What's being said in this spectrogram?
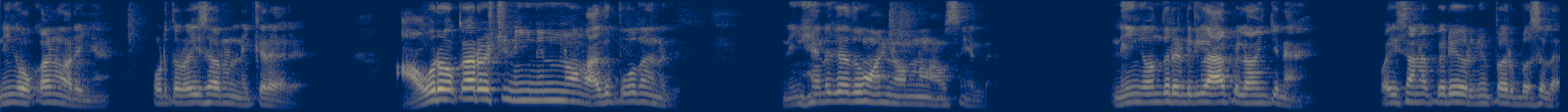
நீங்கள் உட்காந்து வரீங்க ஒருத்தர் வயசாரன்னு நிற்கிறாரு அவர் உட்கார வச்சு நீங்கள் நின்றுவாங்க அது போதும் எனக்கு. நீங்கள் எனக்கு எதுவும் வாங்கி வரணும்னு அவசியம் இல்லை. நீங்கள் வந்து ரெண்டு கிலோ ஆப்பிள் வாங்கிக்கினேன். வயசான பெரியவர் நிற்பார் பஸ்ஸில்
